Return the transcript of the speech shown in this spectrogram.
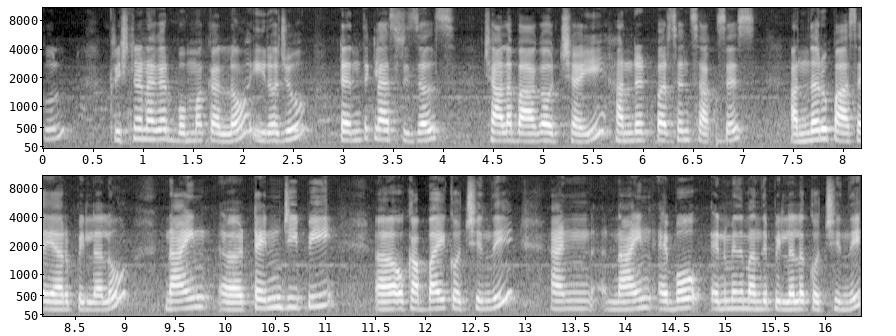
స్కూల్ కృష్ణనగర్ బొమ్మకల్లో ఈరోజు టెన్త్ క్లాస్ రిజల్ట్స్ చాలా బాగా వచ్చాయి. Hundred percent success. అందరూ పాస్ అయ్యారు పిల్లలు. నైన్ టెన్ జీపీ ఒక అబ్బాయికి వచ్చింది. అండ్ నైన్ ఎబో ఎనిమిది మంది పిల్లలకు వచ్చింది.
